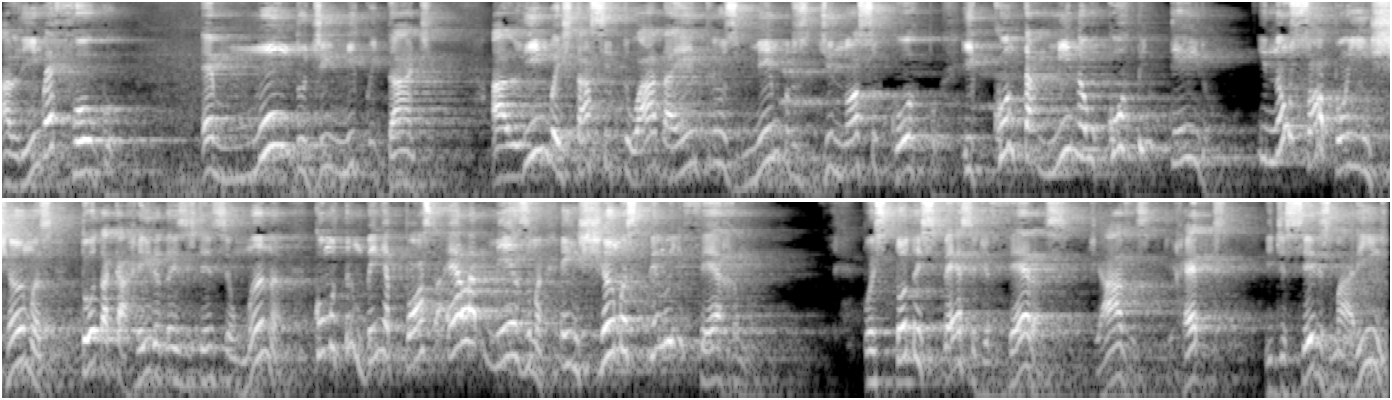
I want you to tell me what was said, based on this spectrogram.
a língua é fogo, é mundo de iniquidade a língua está situada entre os membros de nosso corpo e contamina o corpo inteiro. E não só põe em chamas toda a carreira da existência humana, como também é posta ela mesma em chamas pelo inferno. Pois toda espécie de feras, de aves, de répteis e de seres marinhos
